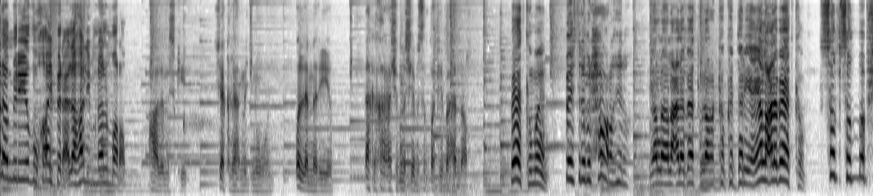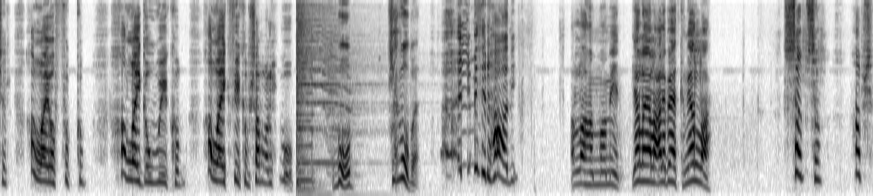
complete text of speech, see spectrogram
أنا مريض وخايف على أهلي من المرض. هذا مسكين. شكله مجنون ولا مريض. لكن خلينا نشوف شيء بس نطفي به النار. بيتكم وين؟ بيتنا بالحارة هنا. يلا يلا على بيتكم. لا ركبك الدرية. يلا على بيتكم. سمسم ابشر الله يوفقكم الله يقويكم الله يكفيكم شر الحبوب. حبوب؟ إيش حبوبه؟ اللي مثل هذه. اللهم آمين. يلا يلا على بيتكم يلا. سمسم ابشر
